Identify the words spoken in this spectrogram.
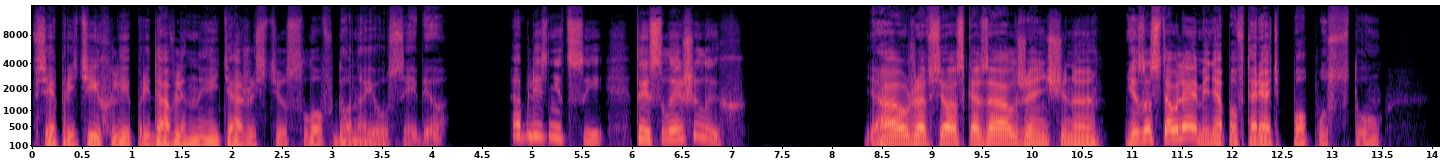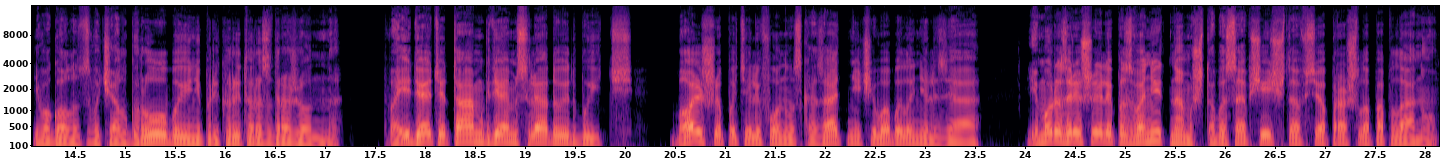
Все притихли, придавленные тяжестью слов Дона Иусебио. — А близнецы, ты слышал их? — Я уже все сказал, женщина. Не заставляй меня повторять попусту. Его голос звучал грубо и неприкрыто раздраженно. — Твои дети там, где им следует быть. Больше по телефону сказать ничего было нельзя. Ему разрешили позвонить нам, чтобы сообщить, что все прошло по плану,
